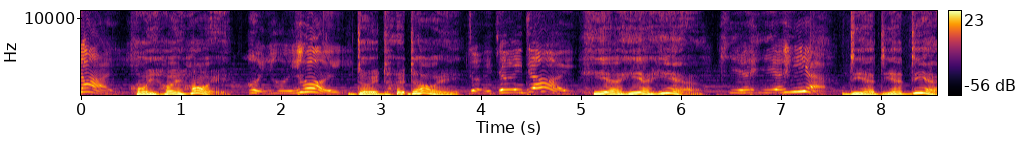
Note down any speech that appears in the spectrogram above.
die. হই হই হই Hoi, hoi, hoi. ডই ডই ডই Die, die, die. হিয়া হিয়া হিয়া Here, here, here. ডিয়া ডিয়া ডিয়া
